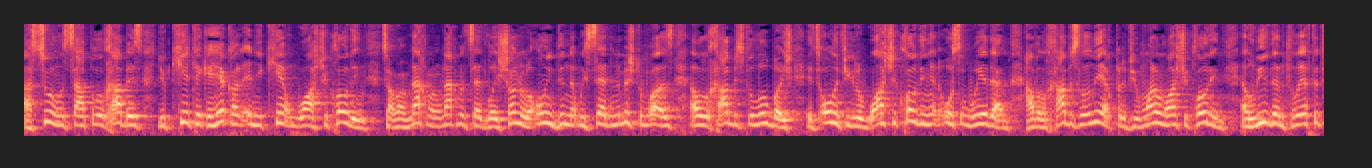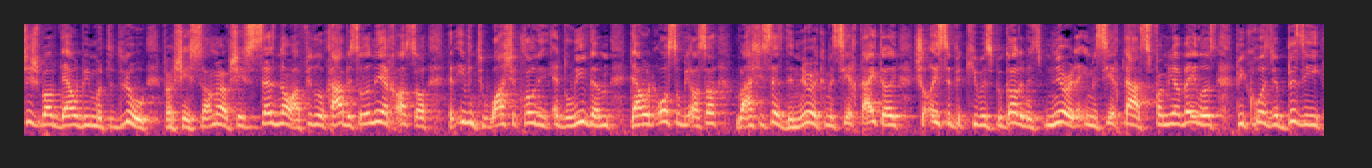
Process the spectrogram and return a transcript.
asul l'sapel chabes." You can't take a haircut and you can't wash your clothing. So Rav Nachman, Rav Nachman said. The only thing that we said in the Mishnah was It's only if you're going to wash your clothing and also wear them. But if you want to wash your clothing and leave them till after Tishbav, that would be mutter to do. For Rav Rav says no. Also that even to wash your clothing and leave them, that would also be also. Rashi says the nearer Mesiach Daito Shoisa Bekibus Begadim. It's nearer that you Mesiach Das from your velos because you're busy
